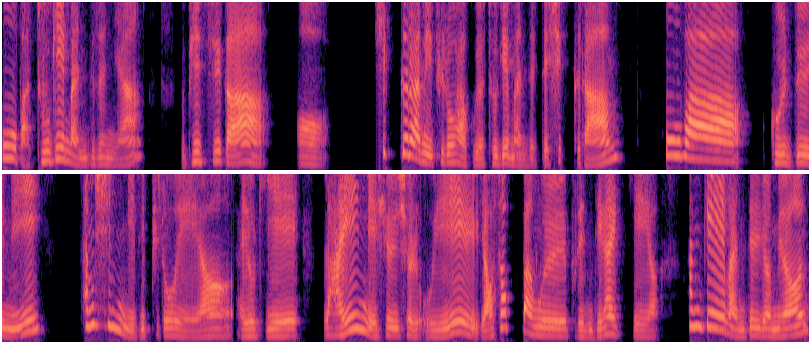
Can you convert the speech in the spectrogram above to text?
호바 두 개 만드는 양. 비즈가 어, 10g이 필요하고요. 두 개 만들 때 10g. 호바 골든이 30ml 필요해요. 자, 여기에 라임 에센셜 오일 6방울 브랜딩 할게요. 한 개 만들려면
